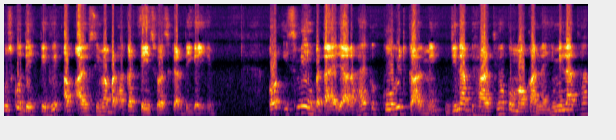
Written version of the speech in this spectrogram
उसको देखते हुए अब आयु सीमा बढ़ाकर तेईस वर्ष कर दी गई है। और इसमें यह बताया जा रहा है कि कोविड काल में जिन अभ्यर्थियों को मौका नहीं मिला था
